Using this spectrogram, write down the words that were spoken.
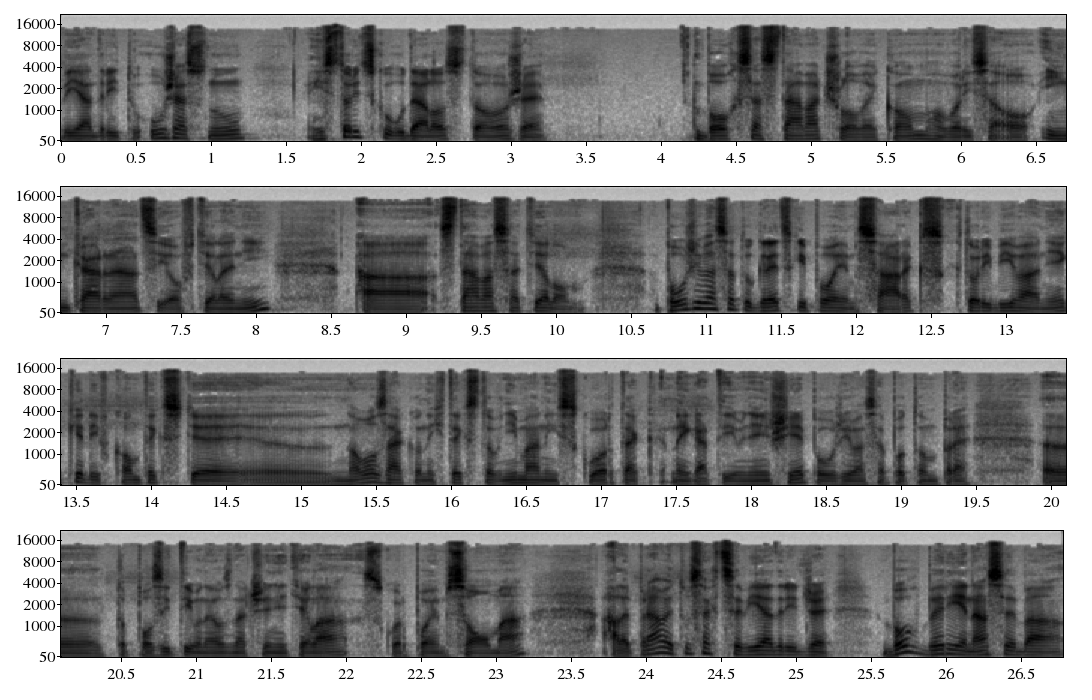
vyjadrí tú úžasnú historickú udalosť toho, že Boh sa stáva človekom, hovorí sa o inkarnácii, o vtelení a stáva sa telom. Používa sa tu grecký pojem sarx, ktorý býva niekedy v kontexte e, novozákonných textov vnímaný skôr tak negatívnejšie. Používa sa potom pre e, to pozitívne označenie tela, skôr pojem soma. Ale práve tu sa chce vyjadriť, že Boh berie na seba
